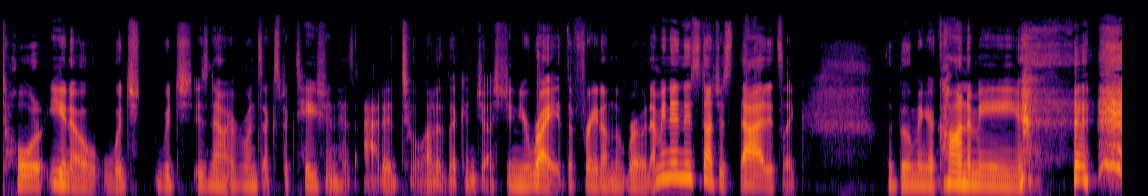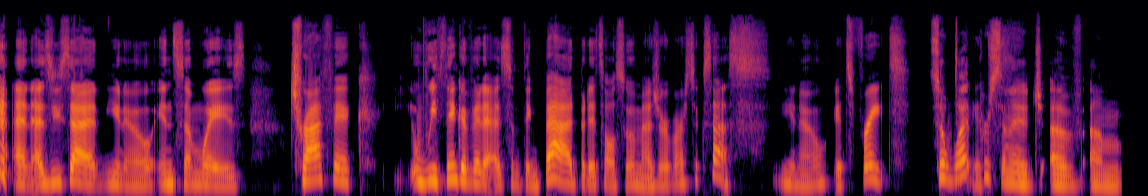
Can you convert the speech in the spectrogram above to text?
total you know which which is now everyone's expectation has added to a lot of the congestion you're right the freight on the road i mean and it's not just that it's like the booming economy and as you said, you know, in some ways, traffic we think of it as something bad, but it's also a measure of our success. You know, it's freight. So, what It's- percentage of um,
